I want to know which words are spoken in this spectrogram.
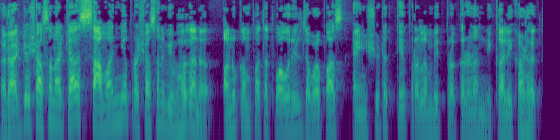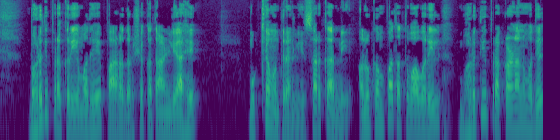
राज्य शासनाच्या सामान्य प्रशासन विभागानं अनुकंपा तत्वावरील जवळपास ऐंशी टक्के प्रलंबित प्रकरणं निकाली काढत भरती प्रक्रियेमध्ये पारदर्शकता आणली आहे. मुख्यमंत्र्यांनी सरकारने अनुकंपा तत्वावरील भरती प्रकरणांमधील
